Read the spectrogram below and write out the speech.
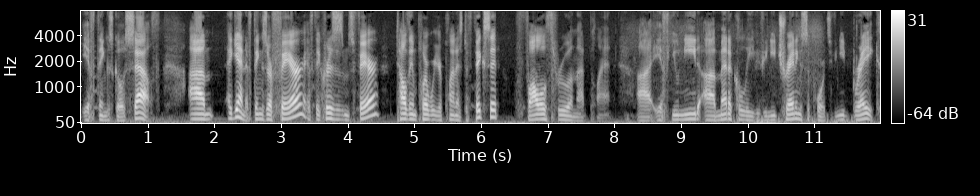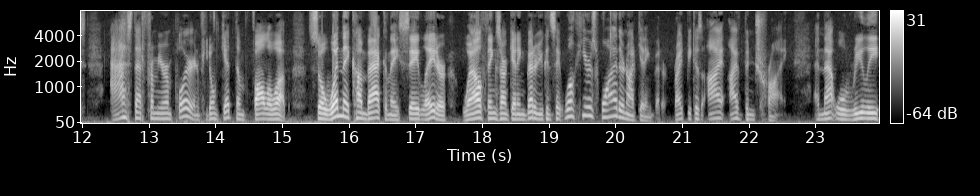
if things go south. Um, again, if things are fair, if the criticism is fair, tell the employer what your plan is to fix it, follow through on that plan. Uh, if you need uh, medical leave, if you need training supports, if you need breaks, ask that from your employer. And if you don't get them, follow up. So when they come back and they say later, well, things aren't getting better, you can say, well, here's why they're not getting better, right? Because I, I've been trying. And that will really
